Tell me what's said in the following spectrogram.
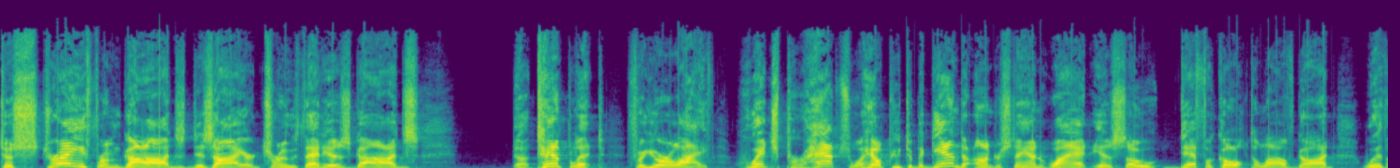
to stray from God's desired truth. That is, God's uh, template for your life which perhaps will help you to begin to understand why it is so difficult to love God with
